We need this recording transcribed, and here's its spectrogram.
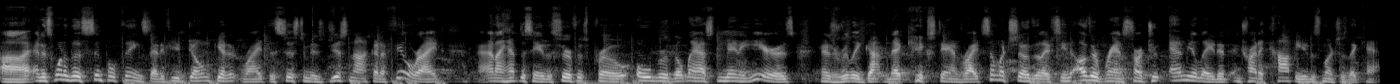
Uh, and it's one of those simple things that if you don't get it right, the system is just not gonna feel right. And I have to say the Surface Pro over the last many years has really gotten that kickstand right, so much so that I've seen other brands start to emulate it and try to copy it as much as they can.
